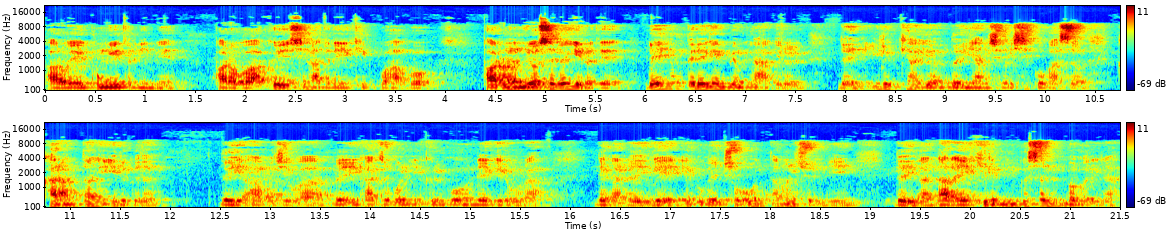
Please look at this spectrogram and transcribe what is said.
바로의 궁에 들리며 바로와 그의 신하들이 기뻐하고 바로는 요셉에게 이르되 내 형들에게 명령하기를 너희 이렇게 하여 너희 양식을 싣고 가서 가나안 땅에 이르거든 너희 아버지와 너희 가족을 이끌고 내게로 오라 내가 너희에게 애굽의 좋은 땅을 주리니 너희가 나라의 기름진 것을 먹으리라.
